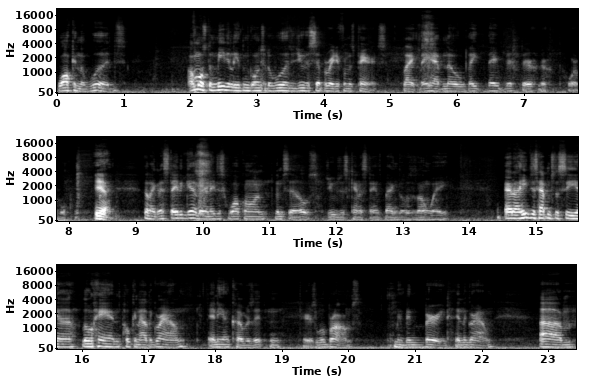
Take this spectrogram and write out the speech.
walk in the woods, almost immediately them going to the woods, Jude is separated from his parents. Like they have no, they they they're they're, they're horrible. Yeah. They're like let's stay together, and they just walk on themselves. Jude just kind of stands back and goes his own way. And uh, he just happens to see a little hand poking out of the ground, and he uncovers it, and here's little Brahms, been, been buried in the ground. Um,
